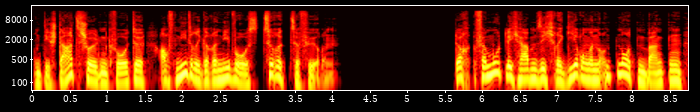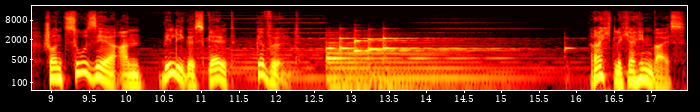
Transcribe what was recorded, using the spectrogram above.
und die Staatsschuldenquote auf niedrigere Niveaus zurückzuführen. Doch vermutlich haben sich Regierungen und Notenbanken schon zu sehr an billiges Geld gewöhnt. Rechtlicher Hinweis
